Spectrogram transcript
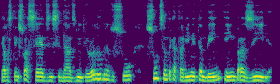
Elas têm suas sedes em cidades do interior do Rio Grande do Sul, sul de Santa Catarina e também em Brasília.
